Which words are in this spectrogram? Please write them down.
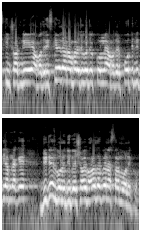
স্ক্রিনশট নিয়ে আমাদের স্ক্রিনে দেওয়া নাম্বারে যোগাযোগ করলে আমাদের প্রতিনিধি আপনাকে ডিটেলস বলে দিবে। সবাই ভালো থাকবেন, আসসালামু আলাইকুম।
